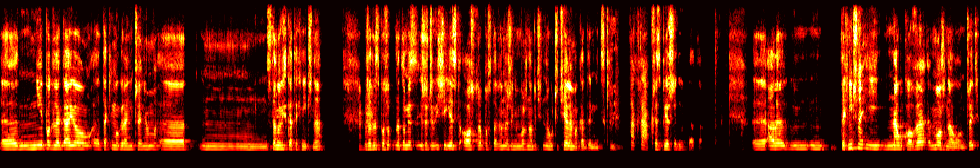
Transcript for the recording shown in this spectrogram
E, Nie podlegają takim ograniczeniom mm, stanowiska techniczne. W żaden sposób. Natomiast rzeczywiście jest ostro postawione, że nie można być nauczycielem akademickim Tak, tak. przez pierwsze dwa lata. Ale mm, techniczne i naukowe można łączyć,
